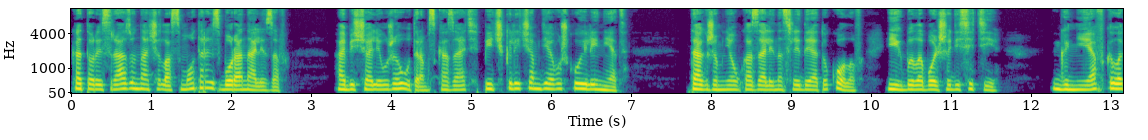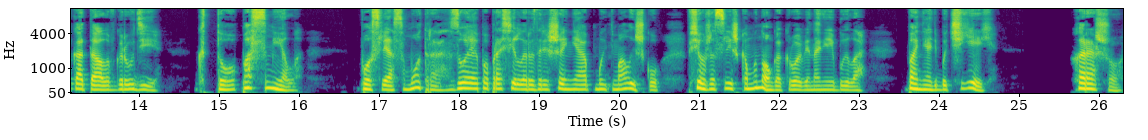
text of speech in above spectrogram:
который сразу начал осмотр и сбор анализов. Обещали уже утром сказать, пичкали чем девушку или нет. Также мне указали на следы от уколов. Их было больше десяти. Гнев клокотал в груди. Кто посмел? После осмотра Зоя попросила разрешения обмыть малышку. Все же слишком много крови на ней было. Понять бы, чьей. Хорошо,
